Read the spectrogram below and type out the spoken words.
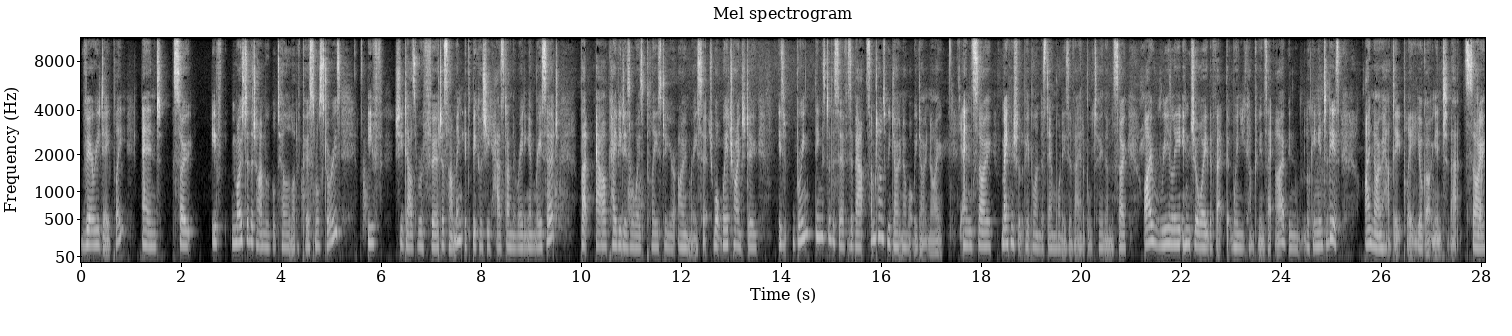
very deeply. And so if most of the time we will tell a lot of personal stories, if she does refer to something, it's because she has done the reading and research. But our caveat is always please do your own research. What we're trying to do is bring things to the surface about sometimes we don't know what we don't know. And so making sure that people understand what is available to them. So I really enjoy the fact that when you come to me and say, I've been looking into this, I know how deeply you're going into that. So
